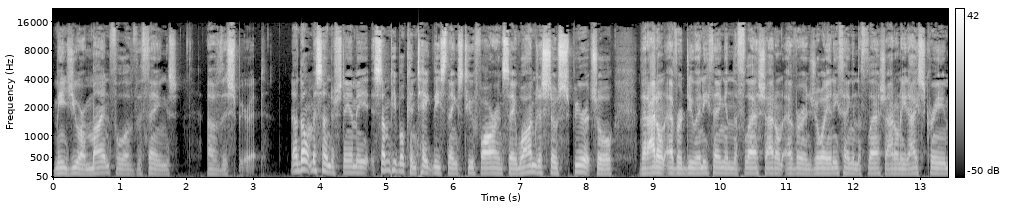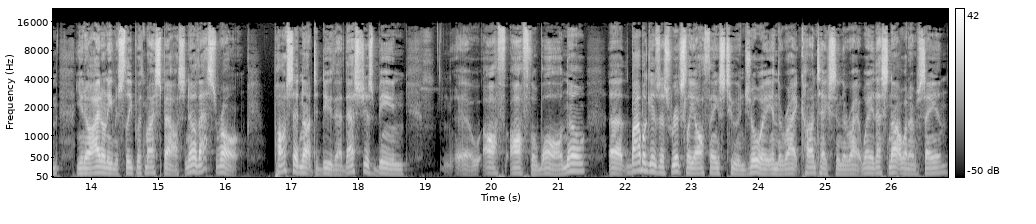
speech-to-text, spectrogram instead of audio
Means you are mindful of the things of the spirit. Now, don't misunderstand me. Some people can take these things too far and say, well, I'm just so spiritual that I don't ever do anything in the flesh. I don't ever enjoy anything in the flesh. I don't eat ice cream. You know, I don't even sleep with my spouse. No, that's wrong. Paul said not to do that. That's just being uh, off off the wall. No, uh, the Bible gives us richly all things to enjoy in the right context, in the right way. That's not what I'm saying.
